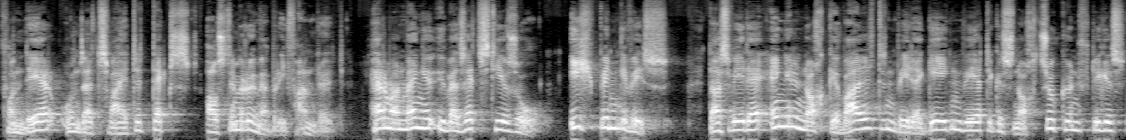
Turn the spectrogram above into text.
von der unser zweiter Text aus dem Römerbrief handelt. Hermann Menge übersetzt hier so, ich bin gewiss, dass weder Engel noch Gewalten, weder Gegenwärtiges noch Zukünftiges,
